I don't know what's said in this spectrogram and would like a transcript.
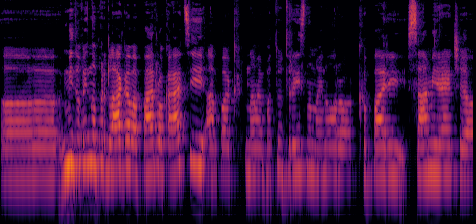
Uh, mi to vedno predlagava par lokacij, ampak nam je pa tudi res nama je noro, ko pari sami rečejo.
